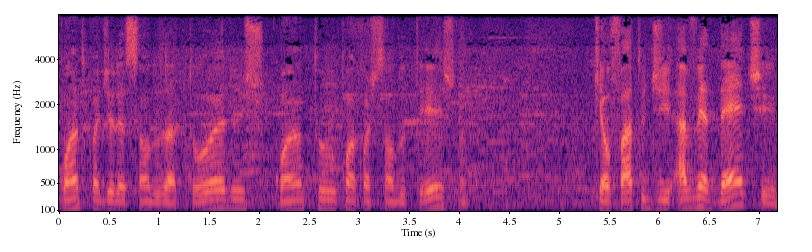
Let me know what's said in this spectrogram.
quanto com a direção dos atores, quanto com a construção do texto, que é o fato de a vedete,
